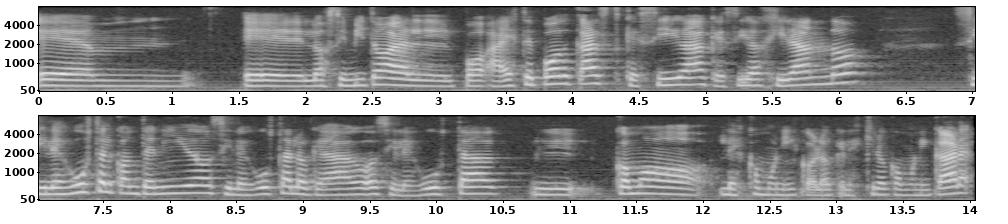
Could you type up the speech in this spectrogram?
Em, eh, los invito a este podcast que siga, que siga girando. Si les gusta el contenido, si les gusta lo que hago, si les gusta cómo les comunico lo que les quiero comunicar,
